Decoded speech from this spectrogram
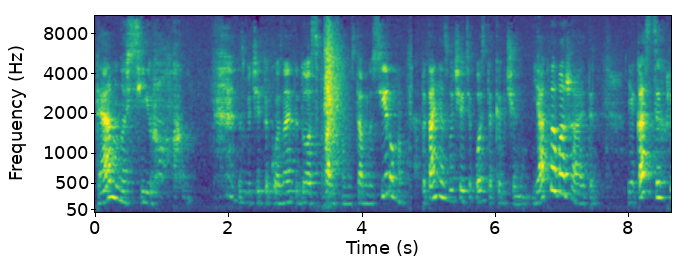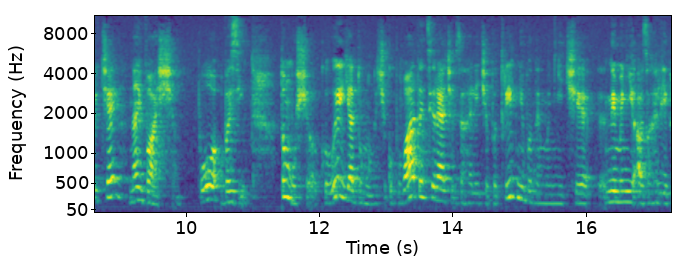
темно-сірого. Звучить такого, знаєте, до асфальтного темно-сірого. Питання звучить ось таким чином. Як ви вважаєте, яка з цих речей найважча по вазі? Тому що коли я думала, чи купувати ці речі взагалі, чи потрібні вони мені, чи не мені, а взагалі,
